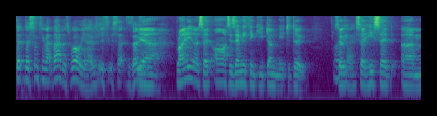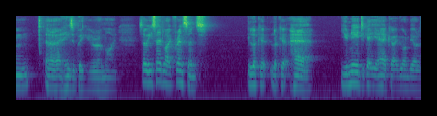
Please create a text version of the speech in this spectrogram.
th- there's something about that as well. You know, it's, it's that zone. Yeah. Brian Eno said art is anything you don't need to do. So, Okay. so he said, um, uh, he's a big hero of mine. So he said, like for instance, you look at look at hair. You need to get your hair cut if you want to be able to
